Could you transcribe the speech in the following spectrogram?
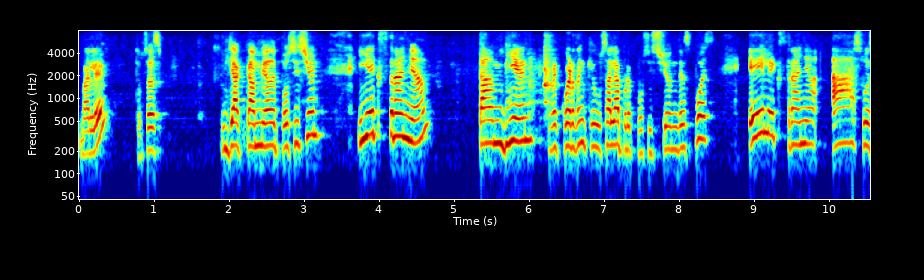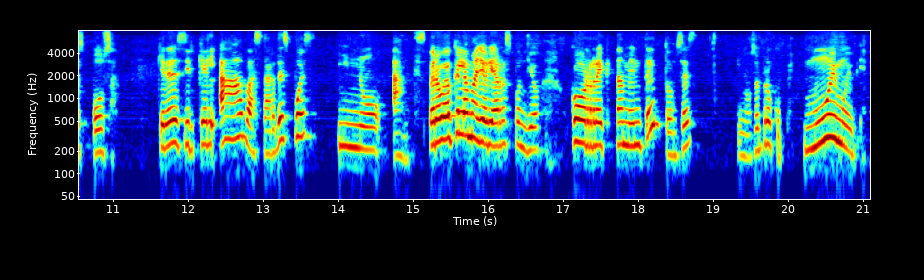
¿vale? Entonces, ya cambia de posición. Y extraña, también recuerden que usa la preposición después. Él extraña a su esposa. Quiere decir que el a va a estar después y no antes. Pero veo que la mayoría respondió correctamente, entonces no se preocupen. Muy, muy bien.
